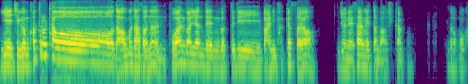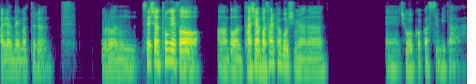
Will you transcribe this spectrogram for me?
이게 지금 Control Tower 나오고 나서는 보안 관련된 것들이 많이 바뀌었어요. 기존에 사용했던 방식하고. 그래서 그 관련된 것들은 이런 세션 통해서 한번 다시 한번 살펴보시면은 네, 좋을 것 같습니다.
